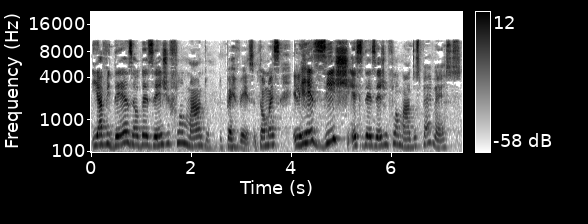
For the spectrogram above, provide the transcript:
E a avidez é o desejo inflamado do perverso. Então, mas ele resiste esse desejo inflamado dos perversos.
